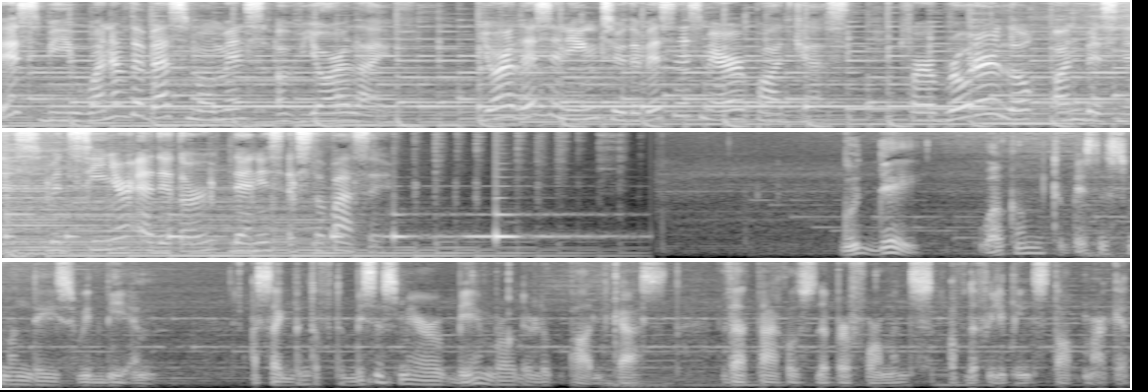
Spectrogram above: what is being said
This be one of the best moments of your life. You're listening to the Business Mirror podcast for a broader look on business with senior editor Dennis Estopace. Good day. Welcome to Business Mondays with BM, a segment of the Business Mirror BM Broader Look podcast that tackles the performance of the Philippine stock market.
